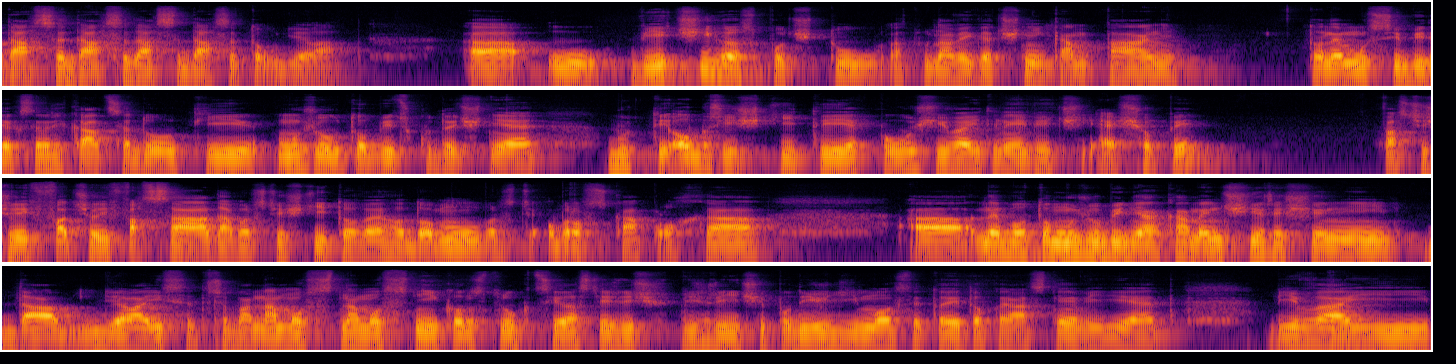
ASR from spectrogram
dá se, dá se, dá se, dá se to udělat. A u větších rozpočtů na tu navigační kampaň to nemusí být, jak jsem říkal, cedulky, můžou to být skutečně buď ty obří štíty, jak používají ty největší e-shopy, vlastně čili, čili fasáda prostě štítového domu, prostě obrovská plocha, a, nebo to můžou být nějaká menší řešení, dá, dělají se třeba na, most, na mostní konstrukci, vlastně když, když řidiči podjíždí most, je to, je to krásně vidět, bývají,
